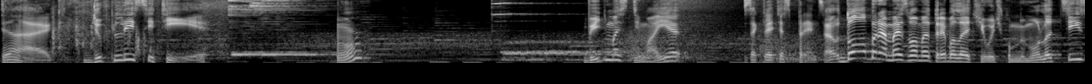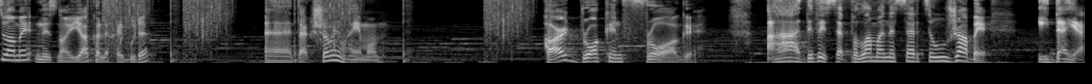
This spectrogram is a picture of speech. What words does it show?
Так, Duplicity. О? Відьма знімає закляття з принца. Добре, ми з вами отримали ачівочку. Ми молодці з вами. Не знаю як, але хай буде. Е, так, що ми маємо? Heartbroken Frog. А, дивись, це поламане серце у жаби. Ідея,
